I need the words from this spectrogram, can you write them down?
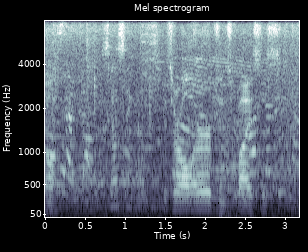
Oh. These are all herbs and spices.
